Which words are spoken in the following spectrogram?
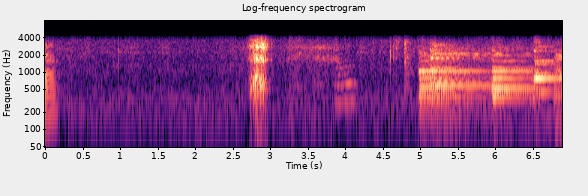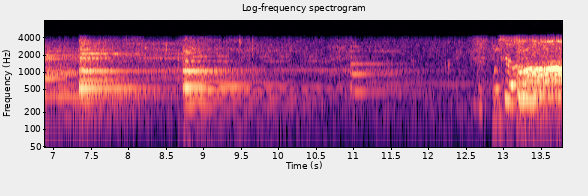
child. Soaring,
